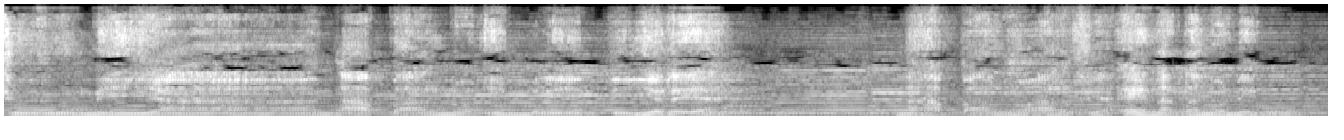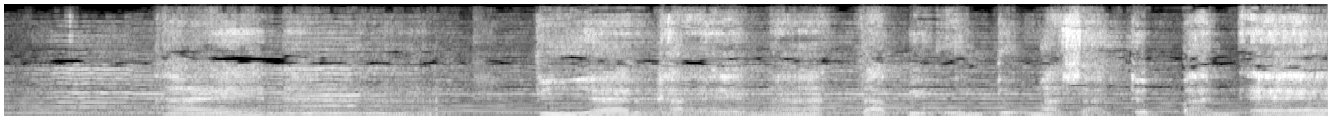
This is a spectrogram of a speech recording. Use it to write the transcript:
jurumia, ngapalno imriti, iya deh ya. Ngapalno alfia, enak tangon niku. Biar gak tapi untuk masa depan eh.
